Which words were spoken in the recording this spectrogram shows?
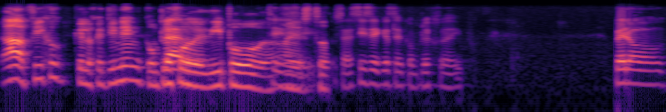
Ah, fijo que los que tienen complejo Claro. de Edipo. Sí, sí, sí, esto. O sea, sí sé que es el complejo de Edipo. Pero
